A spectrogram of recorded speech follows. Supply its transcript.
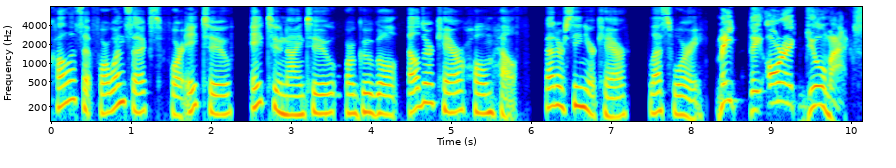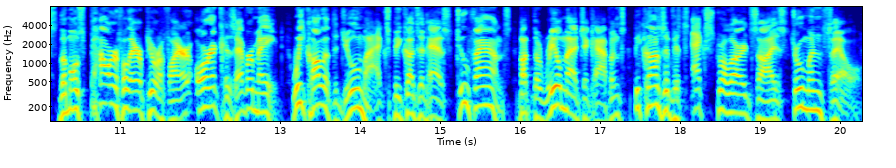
Call us at 416 482 8292 or Google Elder Care Home Health. Better senior care, less worry. Meet the Oreck Dual Max, the most powerful air purifier Oreck has ever made. We call it the Dual Max because it has two fans, but the real magic happens because of its extra large size Truman cell.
